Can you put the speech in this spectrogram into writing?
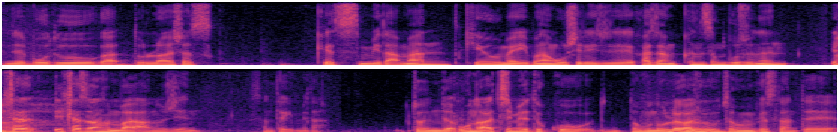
이제 모두가 놀라셨겠습니다만 키움의 이번 한국 시리즈의 가장 큰 승부수는 1차 아. 1차전 선발 안우진 선택입니다. 전 이제 오늘 아침에 듣고 너무 놀래가지고 음. 정훈 캐스터한테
